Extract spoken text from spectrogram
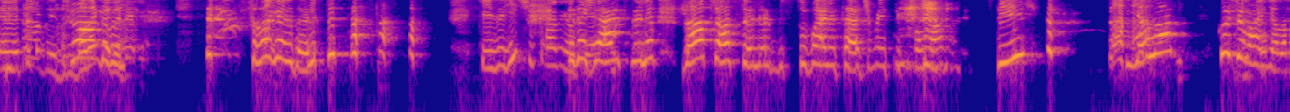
Evet oradaydın. Şu Bana anda göre böyle- Sana göre de öyle. Kesin hiç şüphem Bir yok de ya. gayet böyle rahat rahat söylerim. Biz Tuğba ile tercüme ettik falan. Değil. yalan. Kocaman yalan.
